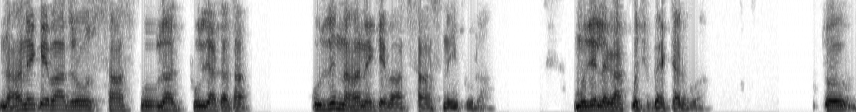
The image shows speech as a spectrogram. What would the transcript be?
नहाने के बाद रोज सांस फूला, फूल जाता था। उस दिन नहाने के बाद सांस नहीं फूला। मुझे लगा कुछ बेटर हुआ। तो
